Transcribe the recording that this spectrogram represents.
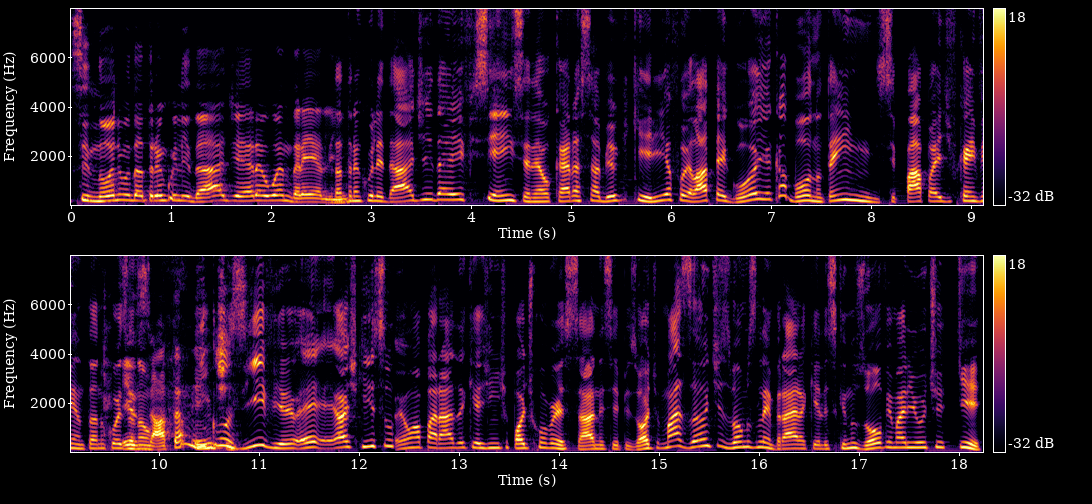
Sinônimo da tranquilidade era o André ali. Da tranquilidade e da eficiência, né? O cara sabia o que queria, foi lá, pegou e acabou. Não tem esse papo aí de ficar inventando coisa, Exatamente. não. Exatamente. Inclusive, eu, eu acho que isso é uma parada que a gente pode conversar nesse episódio. Mas antes, vamos lembrar aqueles que nos ouvem, Mariucci, que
